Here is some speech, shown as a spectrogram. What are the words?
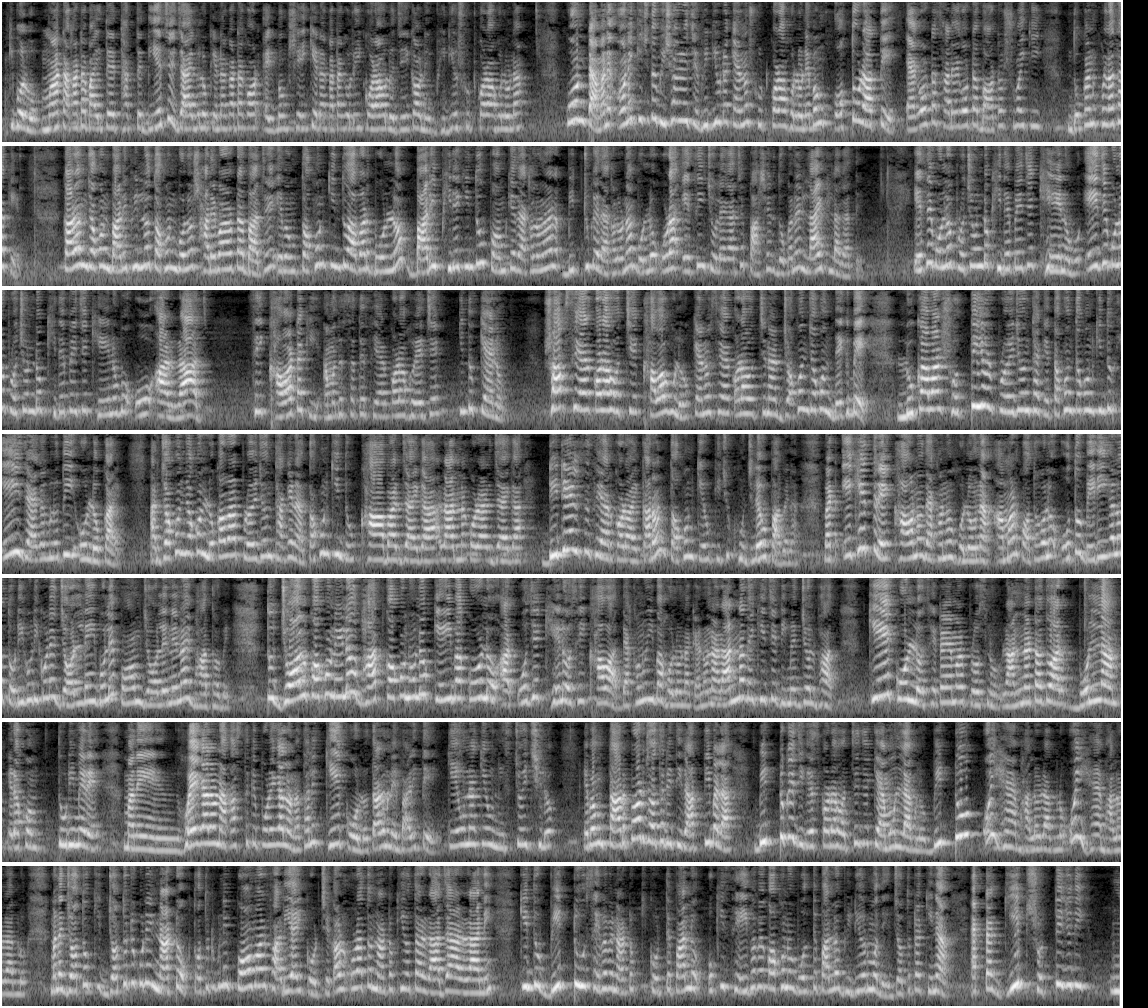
কি বলব, মা টাকাটা বাড়িতে থাকতে দিয়েছে, যা এগুলো কেনাকাটা কর, এবং সেই কেনাকাটাগুলোই করা হলো, যে কারণে ভিডিও শ্যুট করা হলো না। কোনটা? মানে অনেক কিছু তো বিষয় রয়েছে, ভিডিওটা কেন শ্যুট করা হলো না? এবং অত রাতে এগারোটা সাড়ে এগারোটা বারোটার সময় কি দোকান খোলা থাকে? কারণ যখন বাড়ি ফিরলো তখন বলল সাড়ে বারোটা বাজে এবং তখন কিন্তু আবার বলল, বাড়ি ফিরে কিন্তু পমকে দেখাল না, বিট্টুকে দেখাল না, বলল ওরা এসেই চলে গেছে পাশের দোকানে লাইট লাগাতে। এসে বলল, প্রচণ্ড খিদে পেয়েছে, খেয়ে নেব। এই যে বলল, প্রচণ্ড খিদে পেয়েছে, খেয়ে নেব, ও আর রাজ, সেই খাওয়াটা কি আমাদের সাথে শেয়ার করা হয়েছে? কিন্তু কেন? সব শেয়ার করা হচ্ছে, খাওয়াগুলো কেন শেয়ার করা হচ্ছে না? আর যখন যখন দেখবে লুকাবার সত্যিই ওর প্রয়োজন থাকে, তখন তখন কিন্তু এই জায়গাগুলোতেই ও লোকায়। আর যখন যখন লোকাবার প্রয়োজন থাকে না, তখন কিন্তু খাওয়াবার জায়গা, রান্না করার জায়গা ডিটেলসে শেয়ার করা হয়, কারণ তখন কেউ কিছু খুঁজলেও পাবে না। বাট এক্ষেত্রে খাওয়ানো দেখানো হলো না। আমার কথা হলো, ও তো বেরিয়ে গেল তড়িঘড়ি করে জল নেই বলে পম জল এনে নয়, ভাত হবে। তো জল কখন এলো, ভাত কখন হলো, কেই বা করল, আর ও যে খেলো, সেই খাওয়া দেখানোই বা হলো না কেন? না রান্না দেখিয়েছে ডিমের জল ভাত কে করল সেটাই আমার প্রশ্ন। রান্নাটা তো আর বললাম এরকম তুড়ি মেরে মানে হয়ে গেল না, আকাশ থেকে পড়ে গেল না, তাহলে কে করল? তার মানে বাড়িতে কেউ না কেউ নিশ্চয়ই ছিল। এবং তারপর যথারীতি রাত্রিবেলা বিট্টুকে জিজ্ঞেস করা হচ্ছে যে কেমন লাগল? বিট্টু, ওই হ্যাঁ ভালো লাগল, ওই হ্যাঁ ভালো লাগল। মানে যত কি, যতটুকুনি নাটক, ততটুকুনি পম আর ফারিয়াই করছে, কারণ ওরা তো নাটকীয়তার রাজা আর রানী। কিন্তু বিট্টু সেইভাবে নাটক কি করতে পারল? ও কি সেইভাবে কখনো বলতে পারল ভিডিওর মধ্যে? যতটা কিনা একটা গিফট সত্যি যদি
